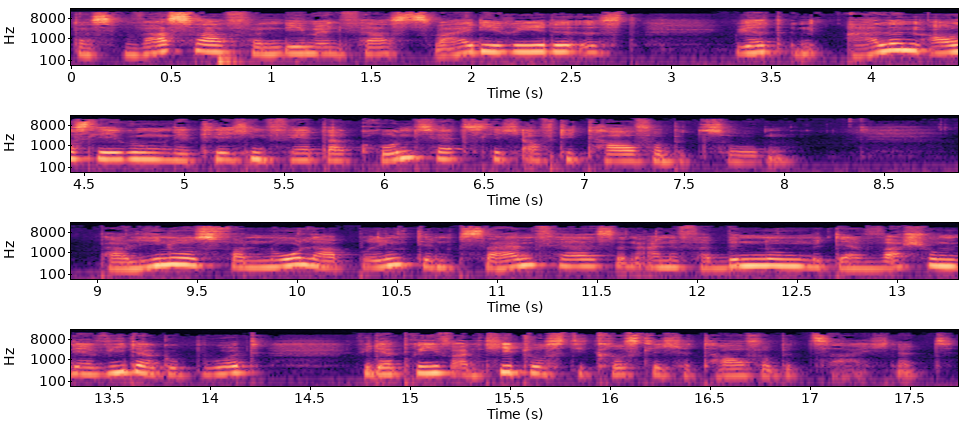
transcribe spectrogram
Das Wasser, von dem in Vers 2 die Rede ist, wird in allen Auslegungen der Kirchenväter grundsätzlich auf die Taufe bezogen. Paulinus von Nola bringt den Psalmvers in eine Verbindung mit der Waschung der Wiedergeburt, wie der Brief an Titus die christliche Taufe bezeichnet.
